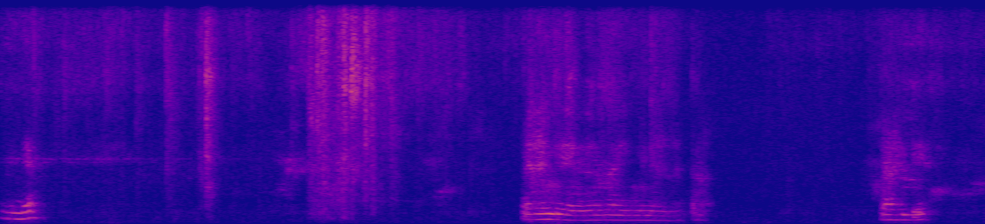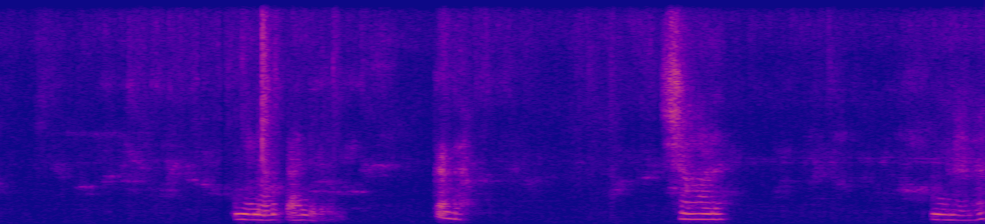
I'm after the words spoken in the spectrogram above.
ഇതിന്റെ പാന്റ് വരുന്നത് ഇങ്ങനെ ഇങ്ങനെയാണ് വരും കണ്ട? ഷാൾ ഇങ്ങനെയാണ്.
